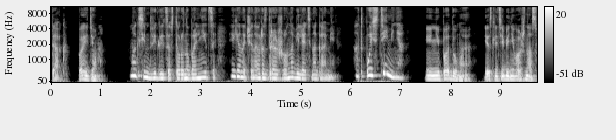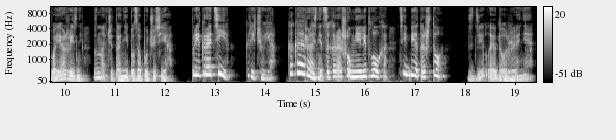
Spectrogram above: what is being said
«Так, пойдем. Максим двигается в сторону больницы, и я начинаю раздраженно вилять ногами. «Отпусти меня!» «И не подумаю. Если тебе не важна своя жизнь, значит, о ней позабочусь я». «Прекрати!» – кричу я. «Какая разница, хорошо мне или плохо? Тебе-то что?» «Сделай одолжение»,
